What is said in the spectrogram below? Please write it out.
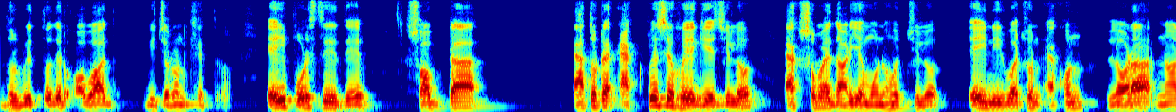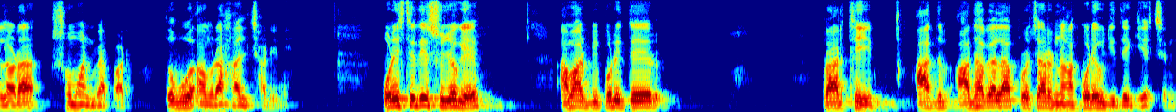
দুর্বৃত্তদের অবাধ বিচরণ ক্ষেত্র। এই পরিস্থিতিতে সবটা এতটা একপেশে হয়ে গিয়েছিল, এক সময় দাঁড়িয়ে মনে হচ্ছিল, এই নির্বাচন এখন লড়া না লড়া সমান ব্যাপার, তবু আমরা হাল ছাড়িনি। পরিস্থিতির সুযোগে আমার বিপরীতের প্রার্থী আধ- আধা বেলা প্রচার না করেও জিতে গিয়েছেন,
